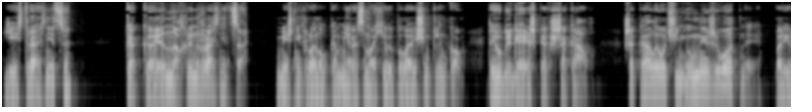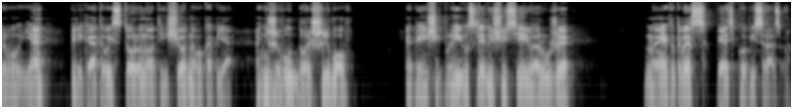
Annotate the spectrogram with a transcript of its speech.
Есть разница. «Какая нахрен разница?» Мечник рванул ко мне, размахивая пылающим клинком. «Ты убегаешь, как шакал!» «Шакалы очень умные животные», – парировал я, перекатываясь в сторону от еще одного копья. «Они живут дольше львов». Копейщик проявил следующую серию оружия. На этот раз пять копий сразу.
